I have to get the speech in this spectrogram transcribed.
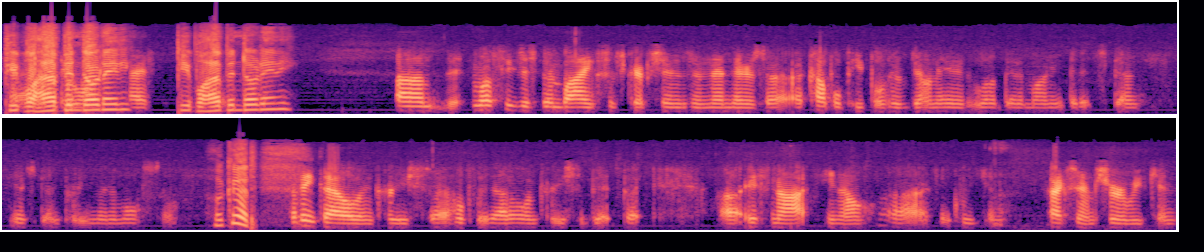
people have been donating. Guys, people have been donating. Um, mostly just been buying subscriptions, and then there's a, a couple people who've donated a little bit of money, but it's been it's been pretty minimal. So. Oh, good. I think that'll increase. Uh, hopefully, that'll increase a bit. But uh, if not, you know, uh, I think we can. Actually, I'm sure we can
